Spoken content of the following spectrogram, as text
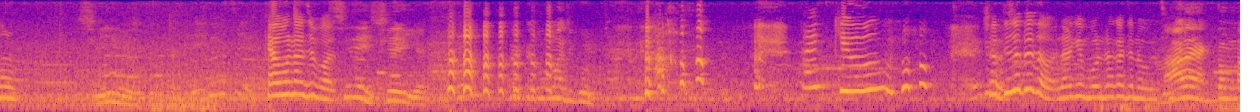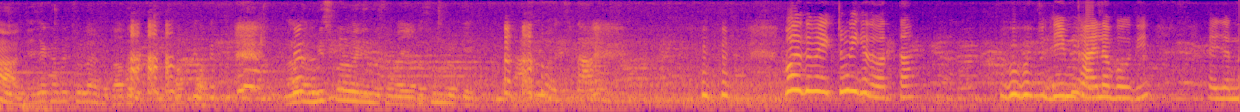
ধরো। কেমন আছে বল? থ্যাংক ইউ সত্যি সত্যি তো? নাকি মন রাখার জন্য বলছি? না একদম না। যে যে খাবে চলে আসো দাদা মিস করবে কিন্তু সবাই এত সুন্দর কেক বল তুমি একটুখানি খেতে পারতা? ডিম খায় না বৌদি। এই জন্য।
